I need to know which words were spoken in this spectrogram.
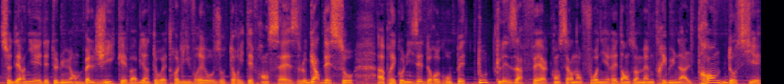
ce dernier est détenu en Belgique et va bientôt être livré aux autorités françaises. Le garde des Sceaux a préconisé de regrouper toutes les affaires concernant Fourniret dans un même tribunal. 30 dossiers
